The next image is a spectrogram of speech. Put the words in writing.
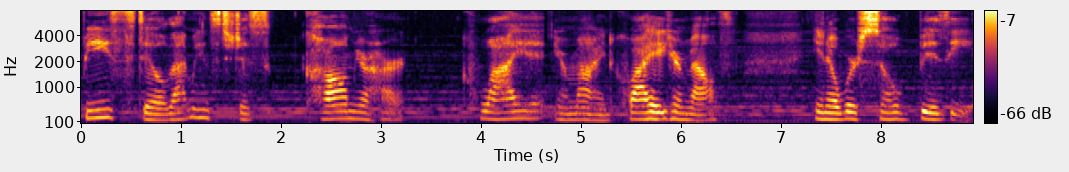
Be still. That means to just calm your heart, quiet your mind, quiet your mouth. You know, we're so busy.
